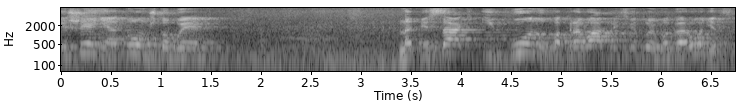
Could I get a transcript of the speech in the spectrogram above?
решение о том, чтобы написать икону Покрова Пресвятой Богородицы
